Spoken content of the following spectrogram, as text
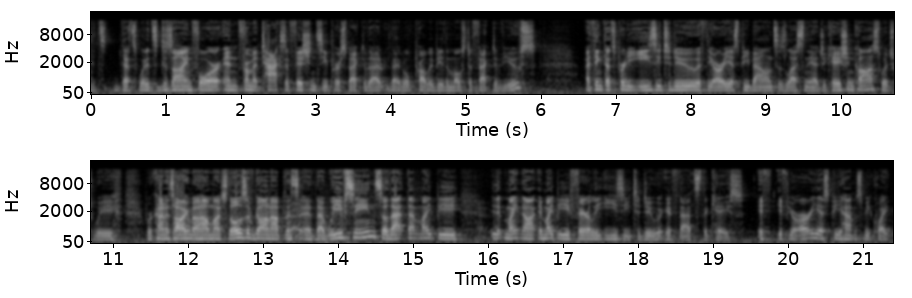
It's, that's what it's designed for, and from a tax efficiency perspective, that that will probably be the most effective use. I think that's pretty easy to do if the RESP balance is less than the education costs, which we we're kind of talking about how much those have gone up uh, that we've seen. So that that might be it might not it might be fairly easy to do if that's the case. If if your RESP happens to be quite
